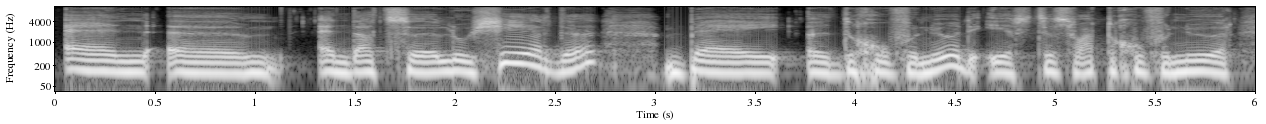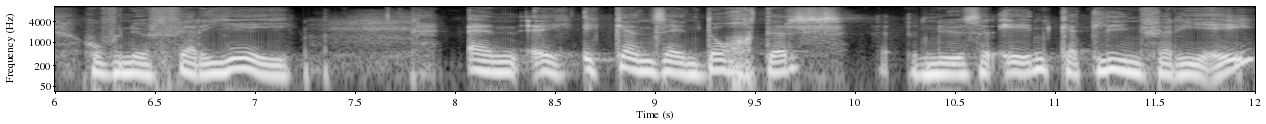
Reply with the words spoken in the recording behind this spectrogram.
En, uh, en dat ze logeerde bij uh, de gouverneur, de eerste zwarte gouverneur, gouverneur Ferrier. En ik, ik ken zijn dochters, nu is er één, Kathleen Ferrier.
